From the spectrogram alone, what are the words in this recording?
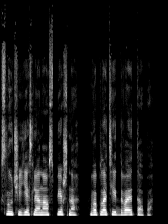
в случае, если она успешно воплотит два этапа.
